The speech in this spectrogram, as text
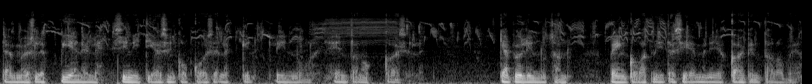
tämmöiselle pienelle sinitiaisen kokoisellekin linnulle, hentanokkaiselle. Käpylinnuthan penkovat niitä siemeniä kaiken talvea.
